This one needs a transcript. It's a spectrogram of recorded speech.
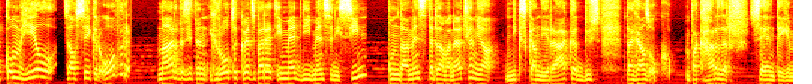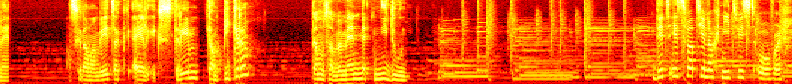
ik kom heel zelfzeker over, maar er zit een grote kwetsbaarheid in mij die mensen niet zien omdat mensen er dan van uitgaan, ja, niks kan die raken, dus dan gaan ze ook een pak harder zijn tegen mij. Als je dan, dan weet dat ik eigenlijk extreem kan piekeren, dan moet dat bij mij net niet doen. Dit is wat je nog niet wist over.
